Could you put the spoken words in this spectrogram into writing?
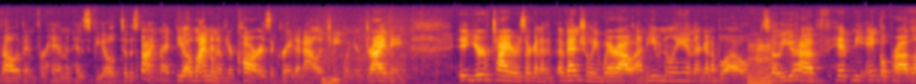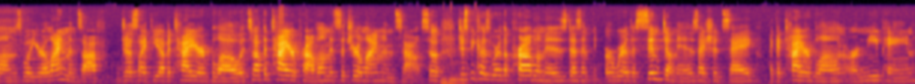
relevant for him and his field to the spine, right? The alignment of your car is a great analogy mm-hmm. when you're driving it, your tires are going to eventually wear out unevenly and they're going to blow. Mm-hmm. So you have hip, knee, ankle problems. Well, your alignment's off, just like you have a tire blow. It's not the tire problem, it's that your alignment's out. So mm-hmm. just because where the problem is doesn't, or where the symptom is, I should say, like a tire blown or knee pain,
